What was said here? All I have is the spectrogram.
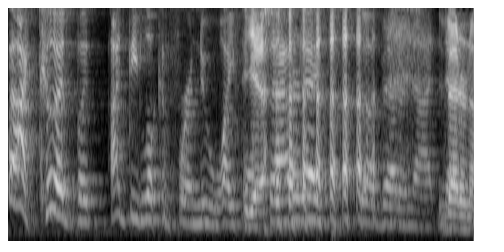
Well, I could, but I'd be looking for a new wife on Yeah. Saturday, so better not. No, Better no,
